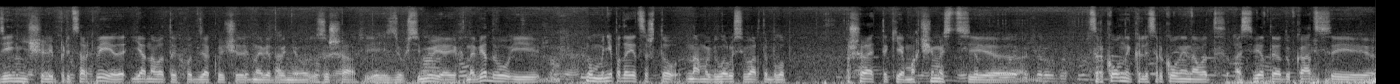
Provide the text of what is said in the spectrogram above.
дзейнічалі пры царкве я нават іх вот дзякуючы наведванню ЗША я ездзіў сям'ю я іх наведваў і ну мне падаецца што нам у беларусі варта было б пашыраць такія магчымасці царкоўнай калі царкоўнай нават асветы адукацыі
